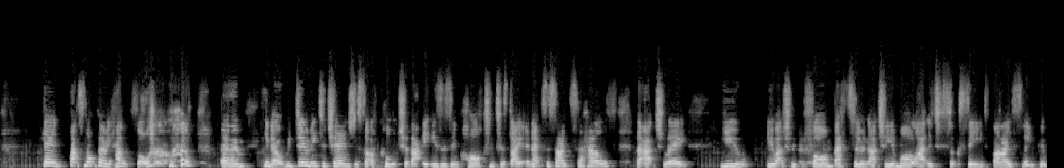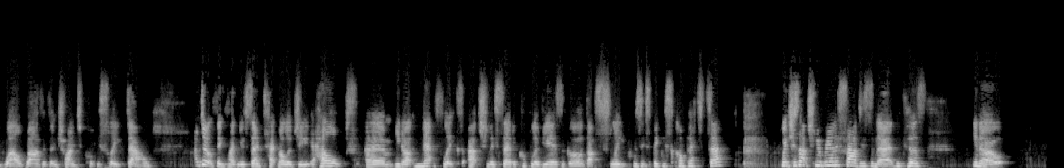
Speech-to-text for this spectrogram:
again, that's not very helpful. um, you know, we do need to change this sort of culture that it is as important as diet and exercise to health, that actually you you actually perform better and actually you're more likely to succeed by sleeping well rather than trying to cut your sleep down. I don't think, like we've said, technology helps. Um, you know, Netflix actually said a couple of years ago that sleep was its biggest competitor, which is actually really sad, isn't it? Because, you know,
